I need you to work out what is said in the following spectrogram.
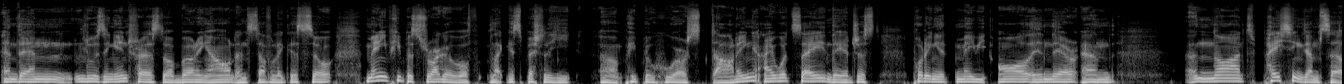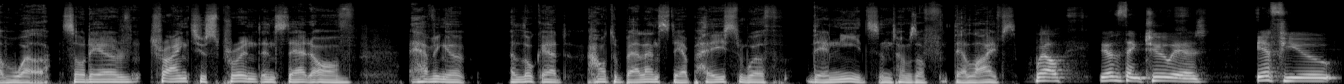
and then losing interest or burning out and stuff like this. So many people struggle with, like, especially uh, people who are starting, I would say. They are just putting it maybe all in there and not pacing themselves well. So they're trying to sprint instead of having a, a look at how to balance their pace with their needs in terms of their lives. Well, the other thing too is if you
